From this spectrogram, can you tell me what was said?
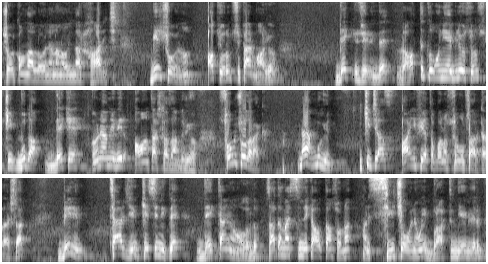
Joy-Con'larla oynanan oyunlar hariç birçoğunu atıyorum Super Mario deck üzerinde rahatlıkla oynayabiliyorsunuz ki bu da deck'e önemli bir avantaj kazandırıyor. Sonuç olarak ben bugün iki cihaz aynı fiyata bana sunulsa arkadaşlar benim tercihim kesinlikle deck'ten yana olurdu. Zaten ben Steam'deki aldıktan sonra hani Switch'e oynamayı bıraktım diyebilirim.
